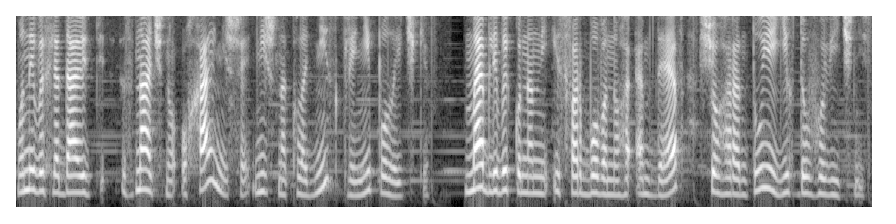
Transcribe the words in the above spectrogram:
Вони виглядають значно охайніше, ніж накладні скляні полички. Меблі виконані із фарбованого МДФ, що гарантує їх довговічність.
